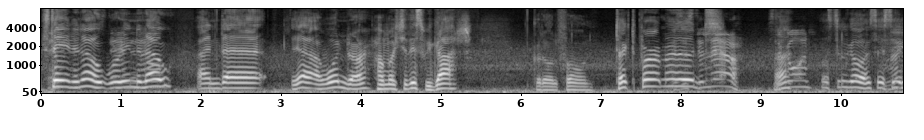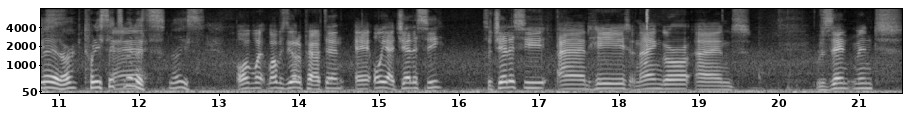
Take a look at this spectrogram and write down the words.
stay in the know. We're in the know. and uh, yeah I wonder how much of this we got. Good old phone. Tech Is department it still there? Still Huh? going? I'll still going. Say see you later. 26 Uh, minutes. Nice. Oh, what, what was the other part then? Uh, oh yeah, jealousy. So jealousy and hate and anger and resentment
